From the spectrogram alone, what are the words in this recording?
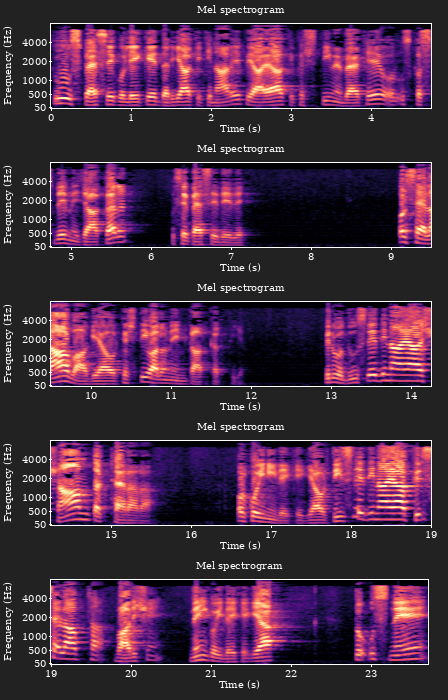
تو اس پیسے کو لے کے دریا کے کنارے پہ آیا کہ کشتی میں بیٹھے اور اس قصبے میں جا کر اسے پیسے دے دے۔ اور سیلاب آ گیا اور کشتی والوں نے انکار کر دیا۔ پھر وہ دوسرے دن آیا، شام تک ٹھہرا رہا اور کوئی نہیں لے کے گیا۔ اور تیسرے دن آیا، پھر سیلاب تھا، بارشیں، نہیں کوئی لے کے گیا۔ تو اس نے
